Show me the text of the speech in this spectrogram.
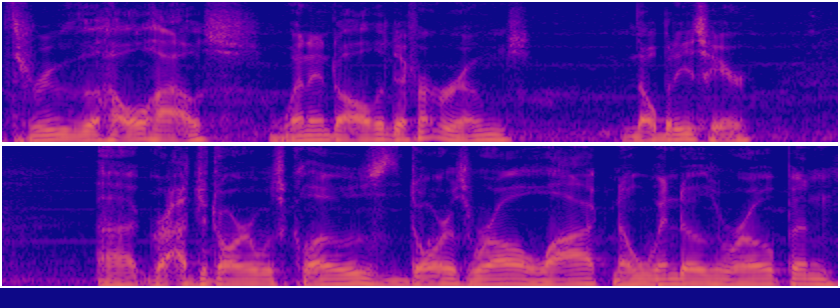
through the whole house, went into all the different rooms. Nobody's here. Uh, garage door was closed. The doors were all locked. No windows were open.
